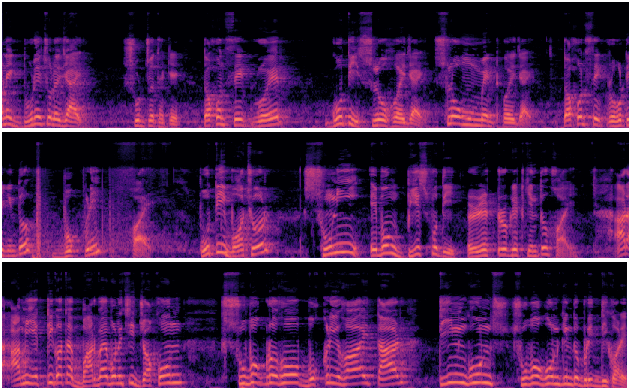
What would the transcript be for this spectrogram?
অনেক দূরে চলে যায় সূর্য থেকে, তখন সে গ্রহের গতি স্লো হয়ে যায় স্লো মুভমেন্ট হয়ে যায়। তখন সেই গ্রহটি কিন্তু বক্রি হয়। প্রতি বছর শনি এবং বৃহস্পতি রেট্রোগেট কিন্তু হয়। আর আমি একটি কথা বারবার বলেছি, যখন শুভ গ্রহ বক্রি হয়, তার তিন গুণ শুভ গুণ কিন্তু বৃদ্ধি করে।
